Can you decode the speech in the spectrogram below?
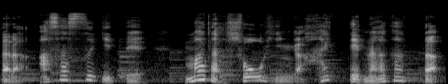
たら浅すぎて、まだ商品が入ってなかった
